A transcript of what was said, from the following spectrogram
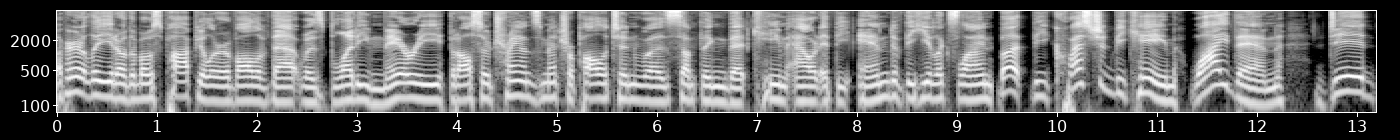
Apparently, you know, the most popular of all of that was Bloody Mary, but also Transmetropolitan was something that came out at the end of the Helix line. But the question became why then did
